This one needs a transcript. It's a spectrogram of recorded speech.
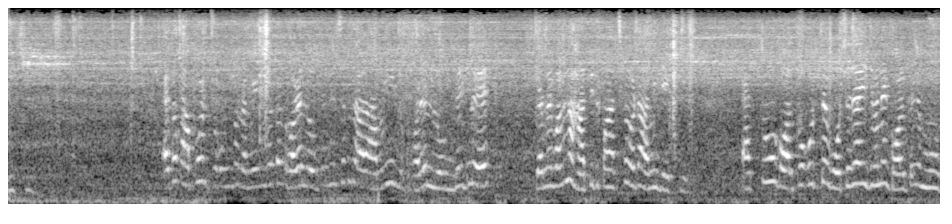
গুছিয়ে এত কাপড় জমতো না। মেন কথা ঘরের লোকজন হিসেবে আর আমি ঘরের লোক দেখলে যেন বলে না হাতির পাঁচটা ওটা আমি দেখি। এত গল্প করতে বসে যাই মানে গল্পের মুখ।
